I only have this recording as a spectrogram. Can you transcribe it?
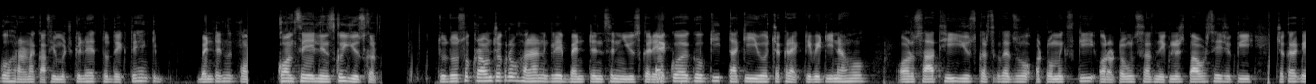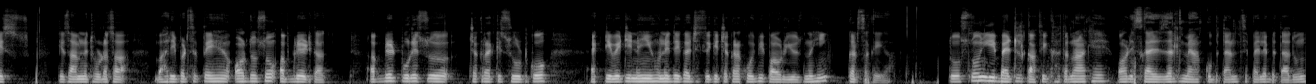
को हराना काफ़ी मुश्किल है तो देखते हैं कि बेंटेन कौन, कौन से एलियंस को यूज़ करता है। तो दोस्तों क्राउन चक्र को हराने के लिए बेंटेंसन यूज़ करें। एको एको की ताकि वो चक्र एक्टिविटी ना हो और साथ ही यूज़ कर सकता है जो अटोमिक्स की और अटोमिक्स के साथ न्यूक्लियस पावर से जो कि चक्र के के सामने थोड़ा सा भारी पड़ सकते हैं। और दोस्तों अपग्रेड का अपग्रेड पूरे चक्र के सूट को एक्टिविटी नहीं होने देगा, जिससे कि चक्र कोई भी पावर यूज़ नहीं कर सकेगा। दोस्तों, ये बैटल काफ़ी खतरनाक है और इसका रिज़ल्ट मैं आपको बताने से पहले बता दूँ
